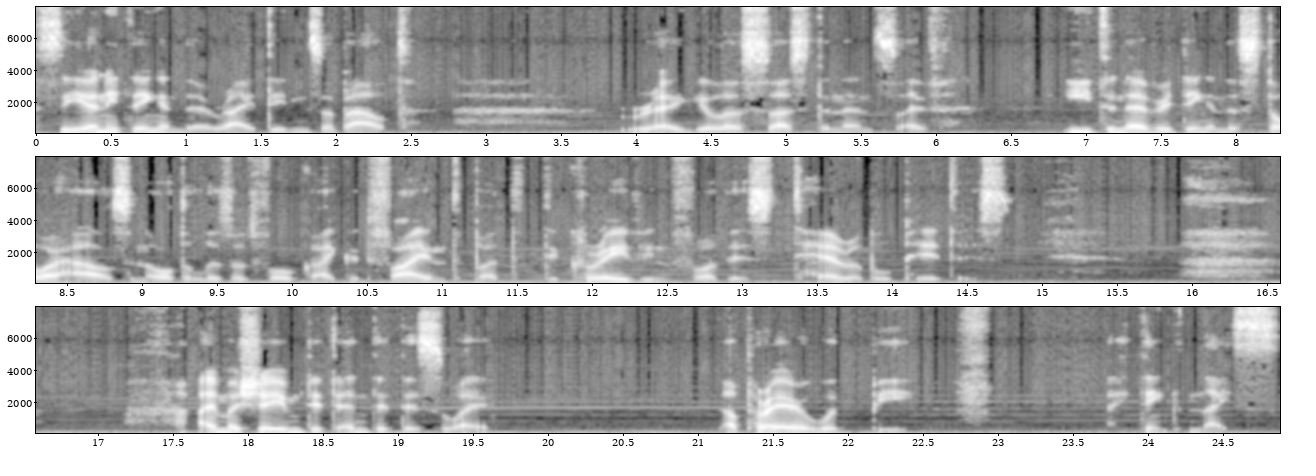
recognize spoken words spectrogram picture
see anything in their writings about regular sustenance. I've eaten everything in the storehouse and all the lizard folk I could find, but the craving for this terrible pit is. I'm ashamed it ended this way. A prayer would be, I think, nice.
